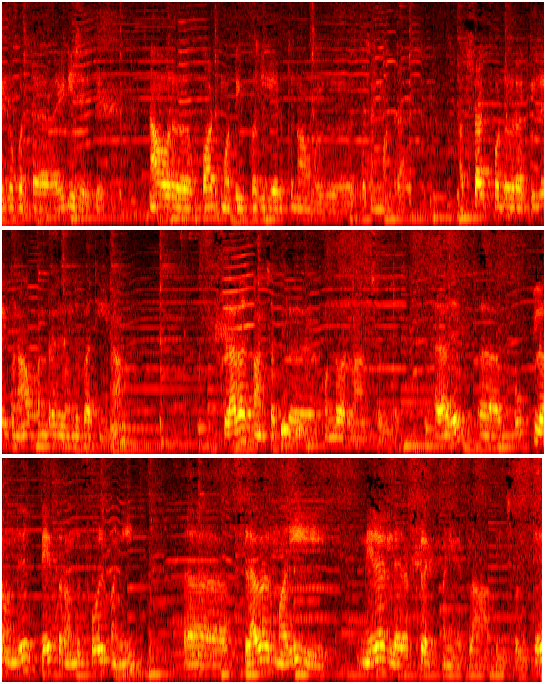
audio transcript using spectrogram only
ஏகப்பட்ட வெரைட்டிஸ் இருக்குது நான் ஒரு பார்ட் மட்டும் இப்போதைக்கு எடுத்து நான் உங்களுக்கு ப்ரெசென்ட் பண்ணுறேன் அப்ட்ராக்ட் ஃபோட்டோகிராஃபியில் இப்போ நான் பண்ணுறது வந்து பார்த்தீங்கன்னா ஃப்ளவர் கான்செப்ட் கொண்டு வரலாம்னு சொல்லிட்டு. அதாவது புக்கில் வந்து பேப்பரை வந்து ஃபோல்ட் பண்ணி ஃப்ளவர் மாதிரி மிரரில் ரெஃப்ளெக்ட் பண்ணி வைக்கலாம் அப்படின்னு சொல்லிட்டு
